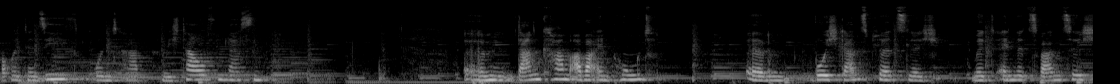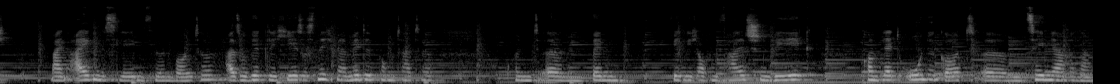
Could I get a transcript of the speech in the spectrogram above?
auch intensiv und habe mich taufen lassen. Ähm, dann kam aber ein Punkt, ähm, wo ich ganz plötzlich mit Ende 20 mein eigenes Leben führen wollte, also wirklich Jesus nicht mehr im Mittelpunkt hatte und ähm, bin wirklich auf dem falschen Weg, komplett ohne Gott, ähm, zehn Jahre lang.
